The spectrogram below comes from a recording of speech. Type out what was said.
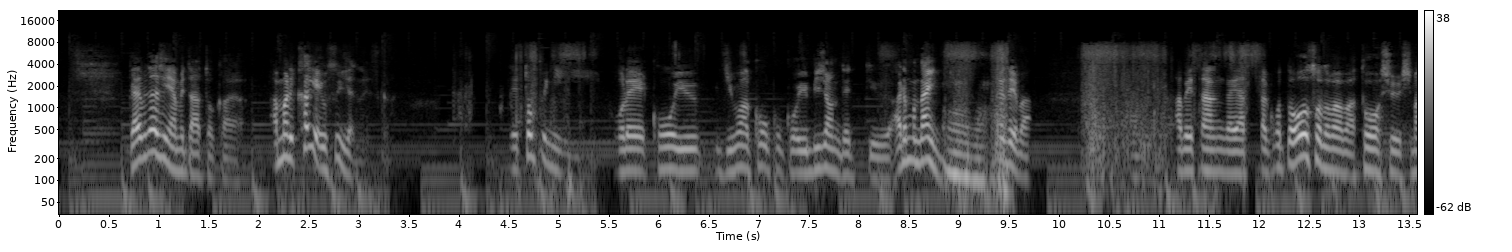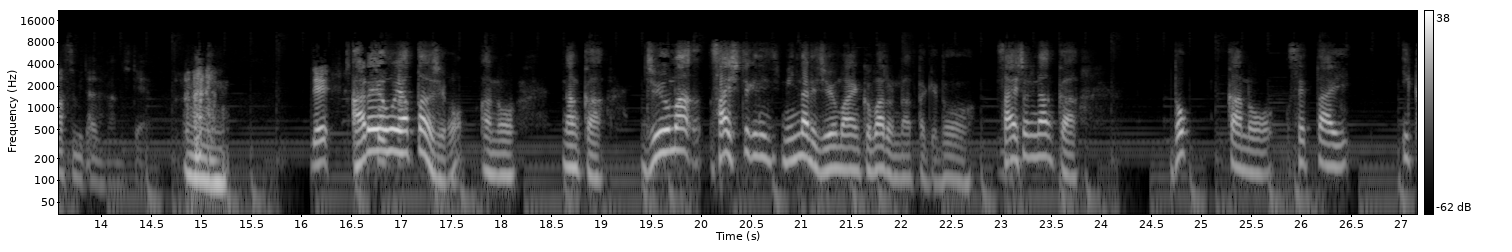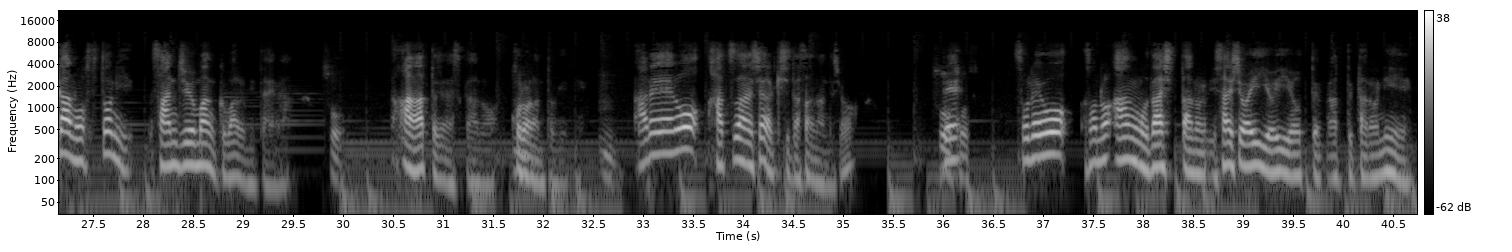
外務大臣辞めたとか、あんまり影薄いじゃないですか。で、特に、これ、こういう、自分はこうこうこういうビジョンでっていう、あれもないんですよ。例えば、安倍さんがやったことをそのまま踏襲しますみたいな感じで。うん。で、あれをやったんでしょあの、なんか、10万、最終的にみんなに10万円配るになったけど、最初になんか、どっかの世帯以下の人に30万配るみたいな。そう。あ、あったじゃないですか、あの、コロナの時に。うん。あれの発案者が岸田さんなんでしょ？そうそう。それを、その案を出したのに、最初はいいよいいよってなってたのに、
